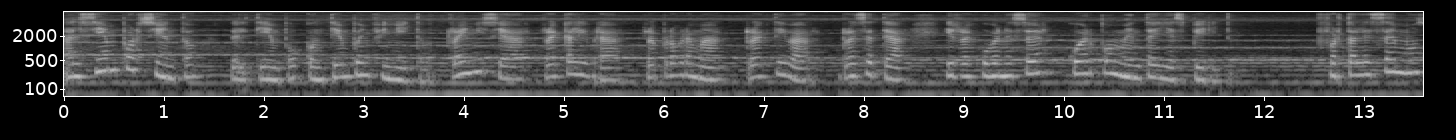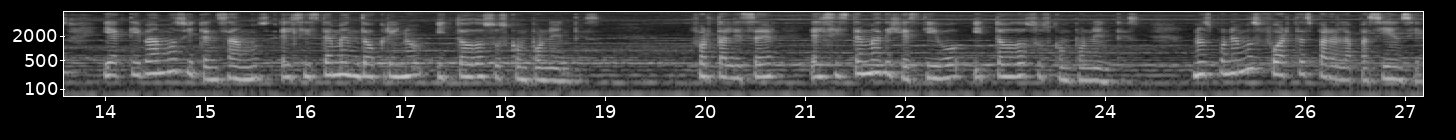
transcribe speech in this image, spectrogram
al 100% del tiempo con tiempo infinito, reiniciar, recalibrar, reprogramar, reactivar, resetear y rejuvenecer cuerpo, mente y espíritu. Fortalecemos y activamos y tensamos el sistema endocrino y todos sus componentes. Fortalecer el sistema digestivo y todos sus componentes. Nos ponemos fuertes para la paciencia,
